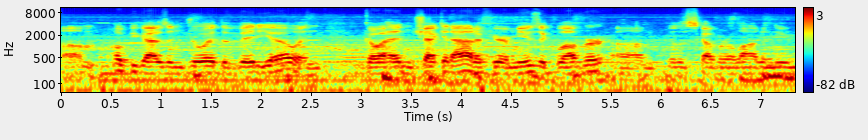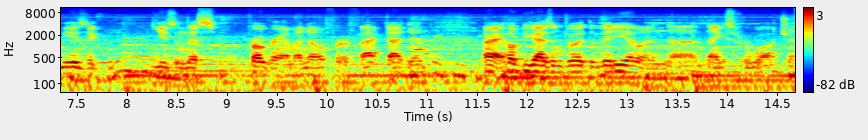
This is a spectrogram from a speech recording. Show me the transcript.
Um, hope you guys enjoyed the video and go ahead and check it out if you're a music lover. Um, you'll discover a lot of new music using this program. I know for a fact I did. Alright, hope you guys enjoyed the video and uh, thanks for watching.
